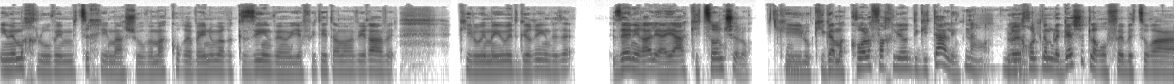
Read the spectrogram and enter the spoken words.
אם הם אכלו ואם הם צריכים משהו, ומה קורה, והיינו מרכזים, ויפית הייתה מעבירה, וכאילו אם היו אתגרים וזה. זה נראה לי היה הקיצון שלו. כן. כאילו, כי גם הכל הפך להיות דיגיטלי. מאוד. לא יכולת גם לגשת לרופא בצורה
